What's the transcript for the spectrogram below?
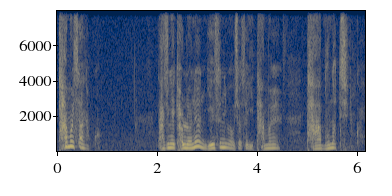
담을 쌓아놓고. 나중에 결론은 예수님이 오셔서 이 담을 다 무너뜨리는 거예요.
